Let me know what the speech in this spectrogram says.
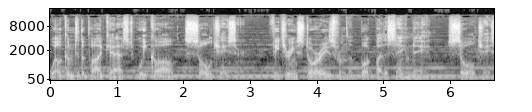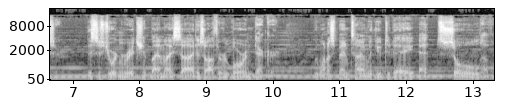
Welcome to the podcast we call Soul Chaser, featuring stories from the book by the same name, Soul Chaser. This is Jordan Rich, and by my side is author Lauren Decker. We want to spend time with you today at soul level,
